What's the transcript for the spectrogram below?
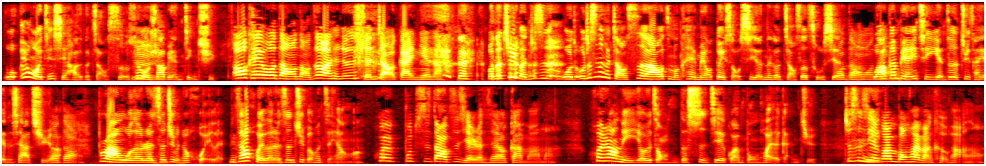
我因为我已经写好一个角色，所以我需要别人进去。嗯、OK，我懂，我懂，这完全就是选角的概念啊。对，我的剧本就是我，我就是那个角色啊，我怎么可以没有对手戏的那个角色出现？我懂，我懂，我要跟别人一起演这个剧才演得下去啊。我懂，不然我的人生剧本就毁了。你知道毁了人生剧本会怎样吗？会不知道自己的人生要干嘛吗？会让你有一种的世界观崩坏的感觉，就是世界观崩坏蛮可怕的哦。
